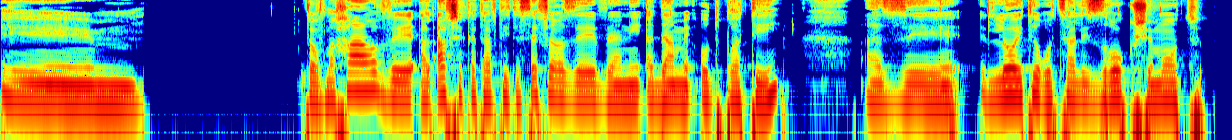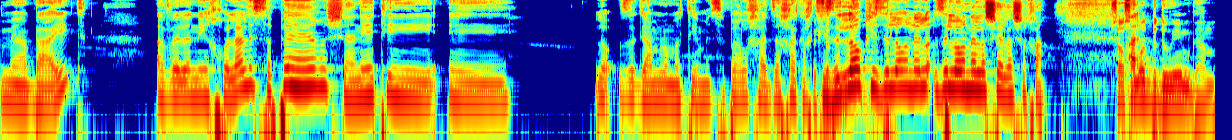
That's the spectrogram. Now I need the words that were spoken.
אמ, טוב, מאחר ועל אף שכתבתי את הספר הזה ואני אדם מאוד פרטי, אז לא הייתי רוצה לזרוק שמות מהבית, אבל אני יכולה לספר שאני הייתי... אה, לא, זה גם לא מתאים, אני אספר לך את זה אחר כך, כי זה לא, כי זה לא עונה, זה לא עונה לשאלה שלך. אפשר שמות I... בדויים גם.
